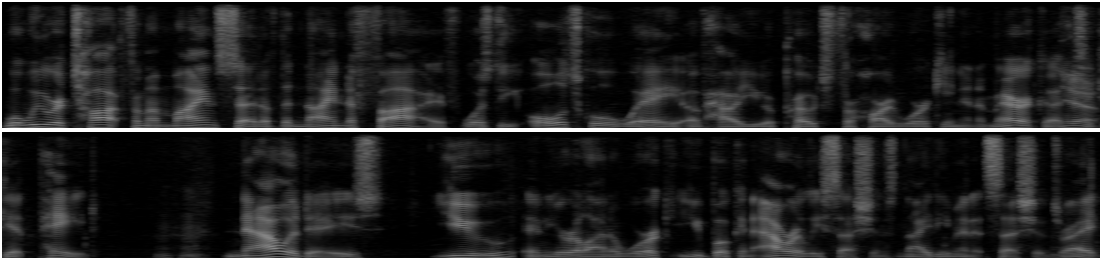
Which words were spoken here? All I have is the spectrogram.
what we were taught from a mindset of the nine to five was the old school way of how you approach for hard working in America Yeah. to get paid Mm-hmm. nowadays you in your line of work you book an hourly sessions 90 minute sessions right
